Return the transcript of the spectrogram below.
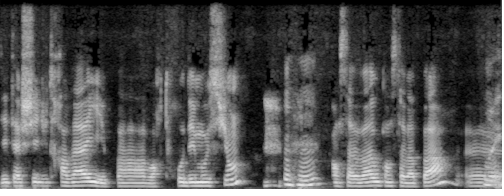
détacher du travail et pas avoir trop d'émotions mm-hmm. quand ça va ou quand ça va pas. Euh,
